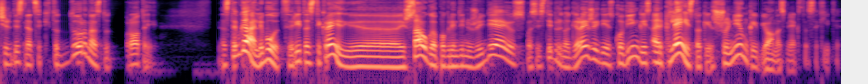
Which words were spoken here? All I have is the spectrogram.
širdis net sakytų durnas, tu protai. Nes taip gali būti. Rytas tikrai e, išsaugojo pagrindinius žaidėjus, pasistiprino gerai žaidėjais, kovingais, arkliais, tokiais šunim, kaip Jonas mėgsta sakyti.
